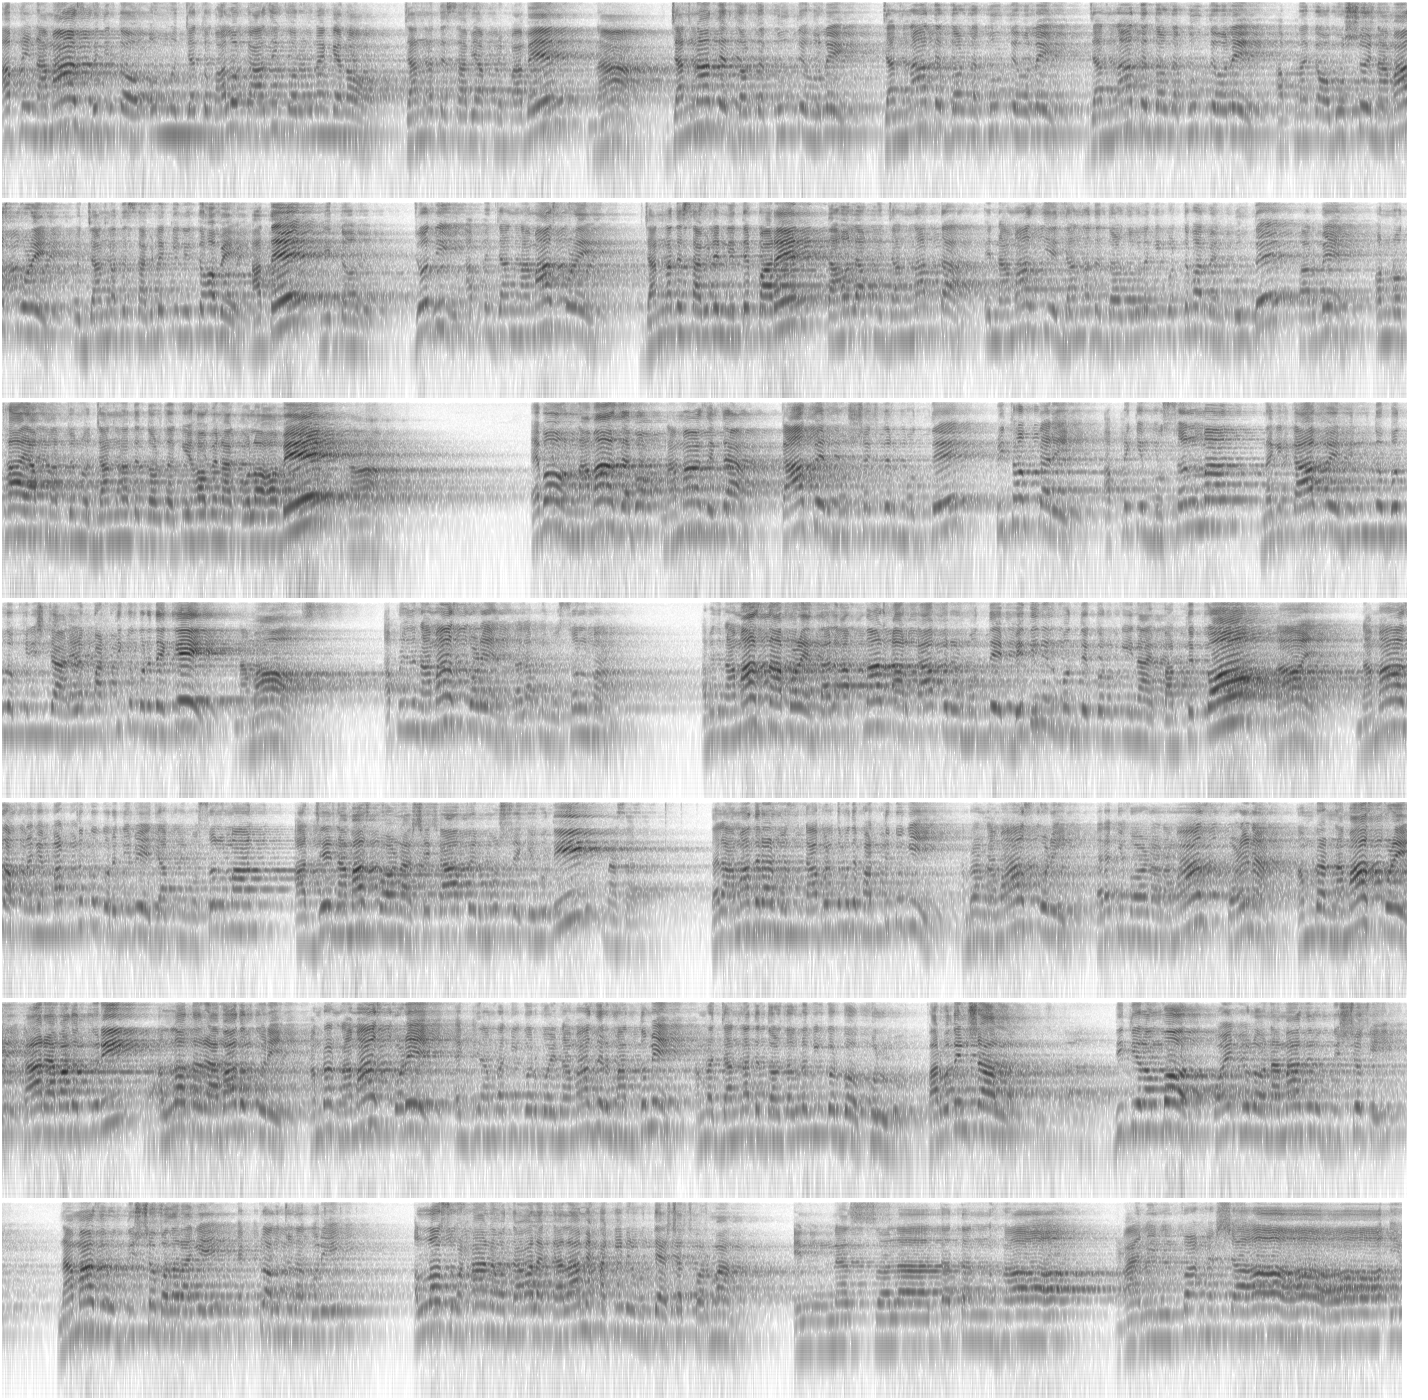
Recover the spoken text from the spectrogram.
আপনি নামাজ ব্যতীত অন্য যত ভালো কাজই করেন না কেন, জান্নাতের সাবি আপনি পাবেন না। জান্নাতের দরজা খুলতে হলে জান্নাতের দরজা খুলতে হলে, জান্নাতের দরজা খুলতে হলে আপনাকে অবশ্যই নামাজ পড়ে ওই জান্নাতের চাবিটা কি নিতে হবে? হাতে নিতে হবে। যদি আপনি জান নামাজ পড়ে জান্নাতের চাবিটা নিতে পারেন, তাহলে আপনি জান্নাতটা এই নামাজ দিয়ে জান্নাতের দরজাগুলো কি করতে পারবেন? খুলতে পারবেন। অন্যথায় আপনার জন্য জান্নাতের দরজা কি হবে না, খোলা হবে না। এবং নামাজ এবং নামাজ এটা কাফের মুশরিকদের মধ্যে পৃথককারী। আপনি কি মুসলমান নাকি কাফের, হিন্দু, বৌদ্ধ, খ্রিস্টান? এরা পার্থক্য করে দেখে নামাজ। আপনি যদি নামাজ পড়েন, তাহলে আপনি মুসলমান। আপনি যদি নামাজ না পড়েন, তাহলে আপনার আর কাফের মধ্যে, বেদিনের মধ্যে কোনো কি নাই? পার্থক্য নাই। নামাজ আপনাকে পার্থক্য করে দিবে যে আপনি মুসলমান, আর যে নামাজ পড়ে না, সে কাফের, মুশরিক, ইহুদি, নাসারা। তাহলে আমাদের আর মুস- কাফেরদের মধ্যে পার্থক্য কি আমরা নামাজ পড়ি তারা কি পড়ে না নামাজ পড়ে না আমরা নামাজ পড়ে কার আবাদত করি আল্লাহ তার আবাদত করি আমরা নামাজ পড়ে একদিন আমরা কি করব এই নামাজের মাধ্যমে আমরা জান্নাতের দরজাগুলো কি করব খুলবো পারবো তো ইনশাআল্লাহ দ্বিতীয় নম্বর পয়েন্ট হলো নামাজের উদ্দেশ্য কি নামাজের উদ্দেশ্য বলার আগে একটু আলোচনা করি আল্লাহ সুবহানাহু ওয়া তাআলা কালামে হাকিমের মধ্যে ارشاد ফরমান সালাতা তানহা আনিল ফাহশাই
